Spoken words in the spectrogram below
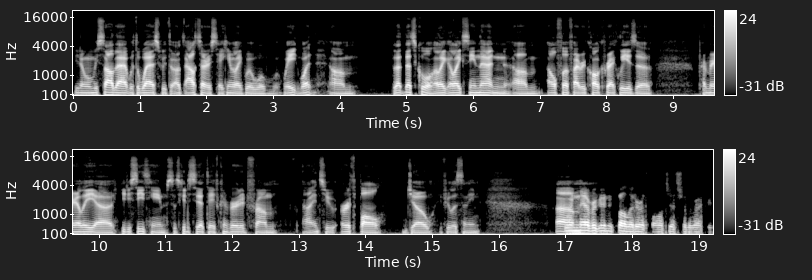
you know, when we saw that with the West with outsiders taking, we're like, wait, wait, wait what? Um, but that, that's cool. I like I like seeing that. And um, Alpha, if I recall correctly, is a primarily a UDC team, so it's good to see that they've converted from uh, into Earthball Joe. If you're listening. We're Um, never going to call it Earthball, just for the record.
